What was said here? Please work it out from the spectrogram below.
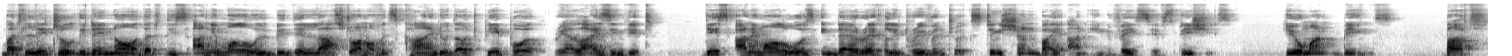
but little did they know that this animal will be the last one of its kind without people realizing it. This animal was indirectly driven to extinction by an invasive species, human beings. But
